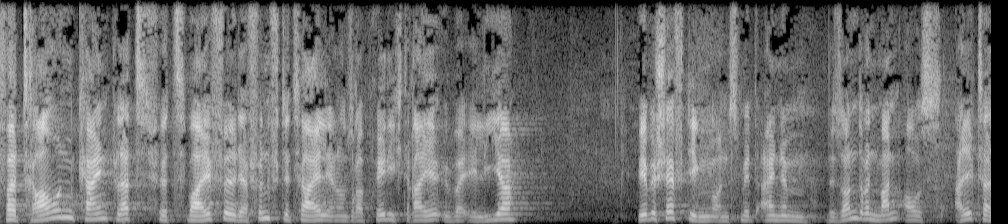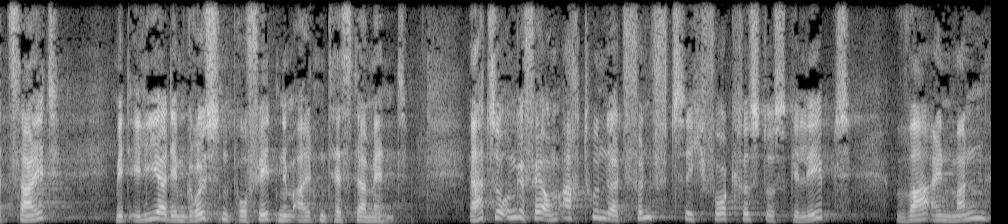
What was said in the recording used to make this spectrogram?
Vertrauen, kein Platz für Zweifel, der fünfte Teil in unserer Predigtreihe über Elia. Wir beschäftigen uns mit einem besonderen Mann aus alter Zeit, mit Elia, dem größten Propheten im Alten Testament. Er hat so ungefähr um 850 vor Christus gelebt, war ein Mann,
